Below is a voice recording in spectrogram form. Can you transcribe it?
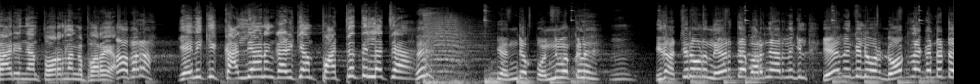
കാര്യം ഞാൻ തുറന്നങ്ങ് പറയാം. ആ പറ. എനിക്ക് കല്യാണം കഴിക്കാൻ പറ്റത്തില്ല അച്ഛാ. എന്റെ പൊന്നുമക്കളെ ഇത് അച്ഛനോട് നേരത്തെ പറഞ്ഞായിരുന്നെങ്കിൽ ഏതെങ്കിലും ഒരു ഡോക്ടറെ കണ്ടിട്ട്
